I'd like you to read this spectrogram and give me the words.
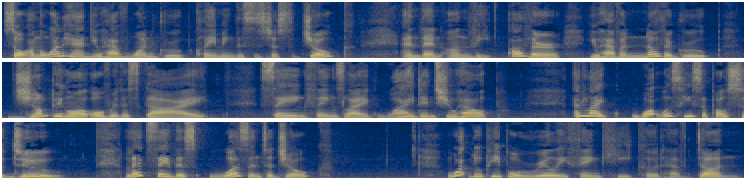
So, on the one hand, you have one group claiming this is just a joke, and then on the other, you have another group jumping all over this guy saying things like, Why didn't you help? And like, what was he supposed to do? Let's say this wasn't a joke. What do people really think he could have done?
